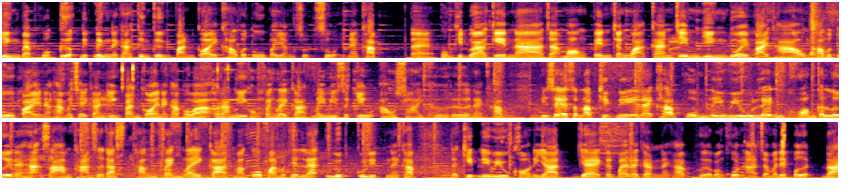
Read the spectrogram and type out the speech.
ยิงแบบหัวเกือกนิดนึงนะครับกึ่งๆ ปั่นก้อยเข้าประตูไปอย่างสุดสวยนะครับ แต่ผมคิดว่าเกมหน้าจะมองเป็นจังหวะการจิ้มยิงด้วยปลายเท้าเข้าประตูไปนะฮะไม่ใช่การยิงปั่นก้อยนะครับ เพราะว่าร่างนี้ของแฟงไลการ์ดไม่มี skill outside curler นะครับ พิเศษสำหรับคลิปนี้นะครับผมรีวิวเล่นพร้อมกันเลยนะฮะสามทหารเสือดัตช์ทั้งแฟรงค์ ไรจ์การ์ดมาร์โก ฟาน บาสเทน และรุดกุลลิตนะครับแต่คลิปรีวิวขออนุญาตแยกกันไปแล้วกันนะครับเผื่อบางคนอาจจะไม่ได้เปิดได้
